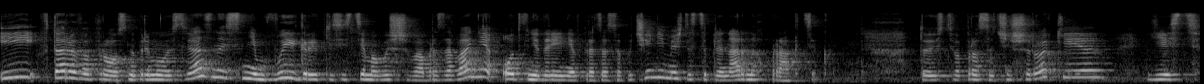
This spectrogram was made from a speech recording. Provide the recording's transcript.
И второй вопрос, напрямую связанный с ним, выиграет ли система высшего образования от внедрения в процесс обучения междисциплинарных практик? То есть вопросы очень широкие, есть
